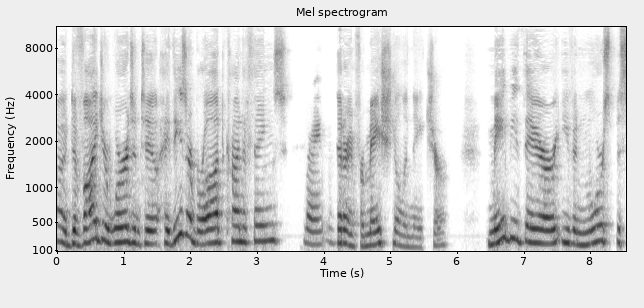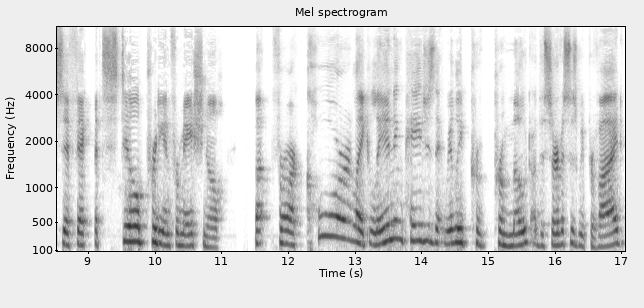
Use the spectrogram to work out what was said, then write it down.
uh, divide your words into hey these are broad kind of things Right. that are informational in nature. Maybe they're even more specific, but still pretty informational. But for our core, like landing pages that really pr- promote the services we provide,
